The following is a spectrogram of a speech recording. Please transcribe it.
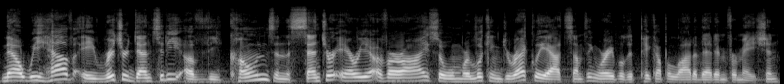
Now we have a richer density of the cones in the center area area of our eye, so when we're looking directly at something, we're able to pick up a lot of that information.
